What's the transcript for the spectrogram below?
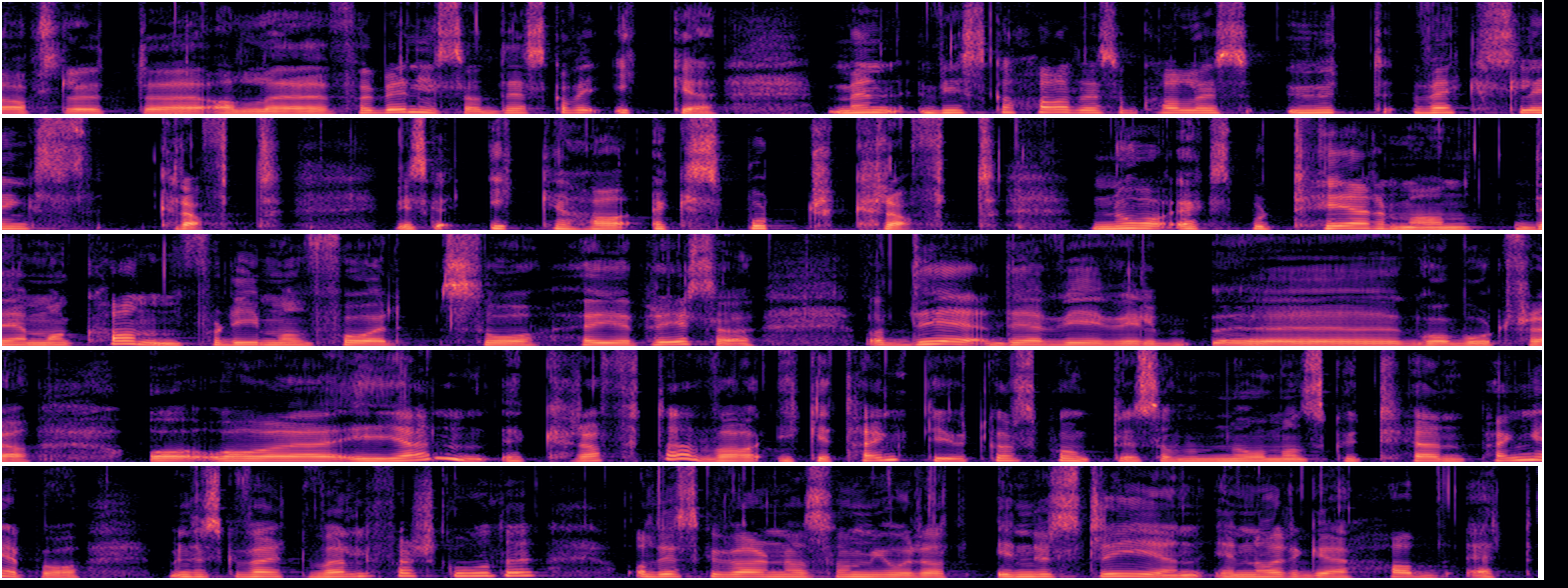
absolutt eh, alle forbindelser. Det skal vi ikke. Men vi skal ha det som kalles utvekslingskraft. Vi skal ikke ha eksportkraft. Nå eksporterer man det man kan, fordi man får så høye priser. Og Det er det vi vil uh, gå bort fra. Og, og igjen, krafta var ikke tenkt i utgangspunktet som noe man skulle tjene penger på, men det skulle være et velferdsgode, og det skulle være noe som gjorde at industrien i Norge hadde et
